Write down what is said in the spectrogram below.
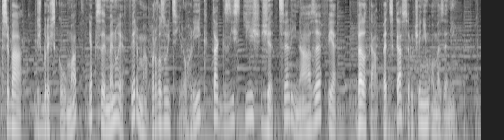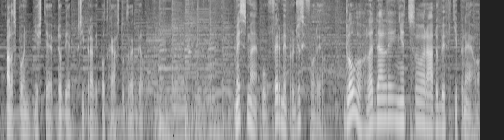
Třeba když budeš zkoumat, jak se jmenuje firma provozující rohlík, tak zjistíš, že celý název je Velká pecka s ručením omezeným. Alespoň ještě v době přípravy podcastu to tak bylo. My jsme u firmy pro Juicyfolio dlouho hledali něco rádoby vtipného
